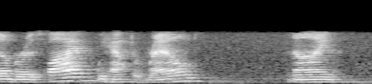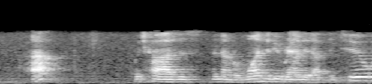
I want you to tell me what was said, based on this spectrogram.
number is 5, we have to round 9 up, which causes number 1 to be rounded up to 2.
